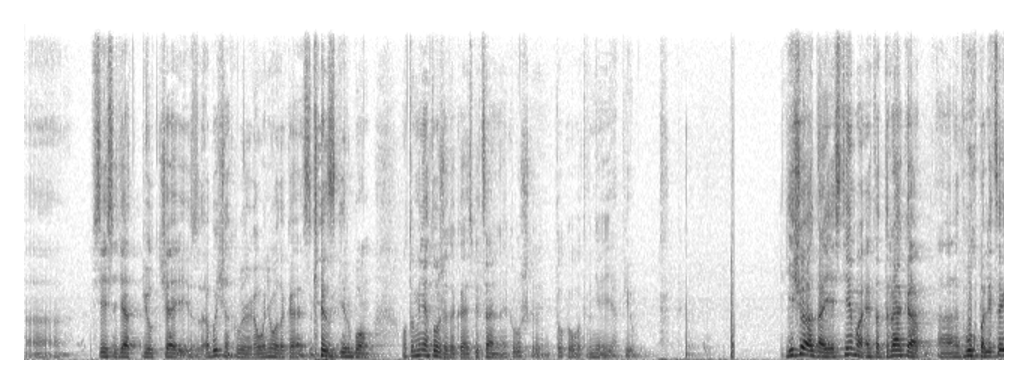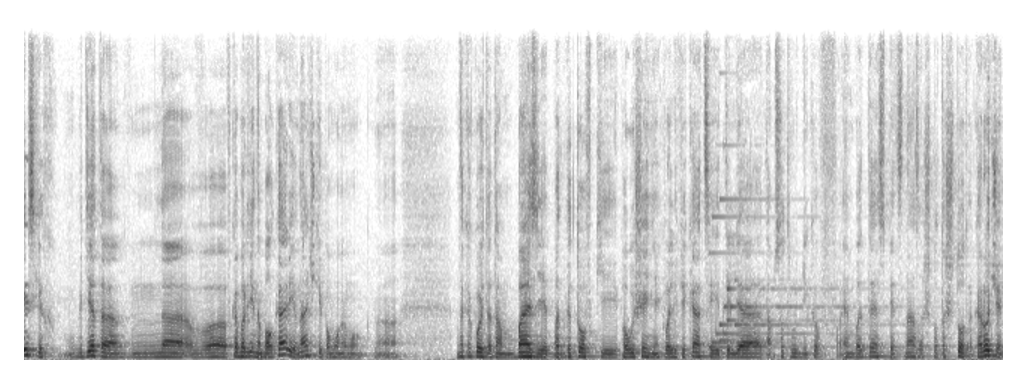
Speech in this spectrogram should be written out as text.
Э, все сидят, пьют чай из обычных кружек, а у него такая с, с гербом. Вот у меня тоже такая специальная кружка, только вот в ней я пью. Еще одна есть тема, это драка э, двух полицейских где-то в, в Кабардино-Балкарии, в Нальчике, по-моему, э, на какой-то там базе подготовки, повышения квалификации для там, сотрудников МВД, спецназа, что-то, что-то. Короче,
